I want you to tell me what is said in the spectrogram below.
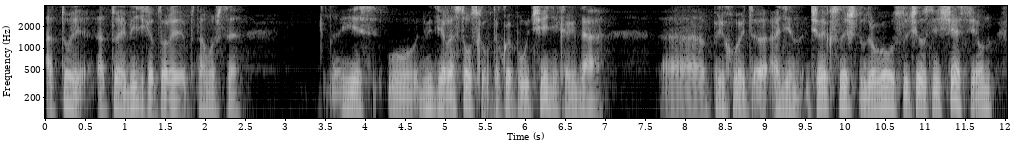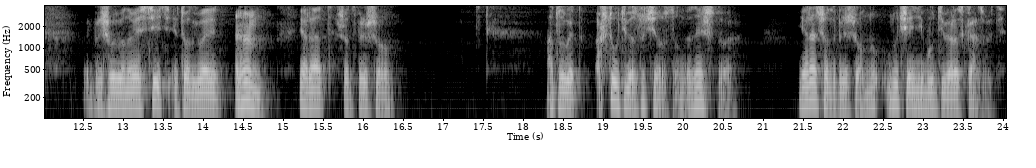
о, той, о той обиде, которая, потому что есть у Дмитрия Ростовского такое поучение, когда э, приходит один человек, слышит, у другого случилось несчастье, он пришел его навестить, и тот говорит, я рад, что ты пришел. А тот говорит, а что у тебя случилось? Он говорит, знаешь что, я рад, что ты пришел, но лучше я не буду тебе рассказывать.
